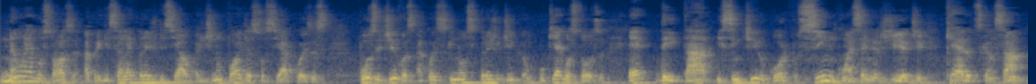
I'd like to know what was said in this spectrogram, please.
não é gostosa, a preguiça é prejudicial. A gente não pode associar coisas positivas a coisas que nos prejudicam. O que é gostoso é deitar e sentir o corpo, sim, com essa energia de quero descansar,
